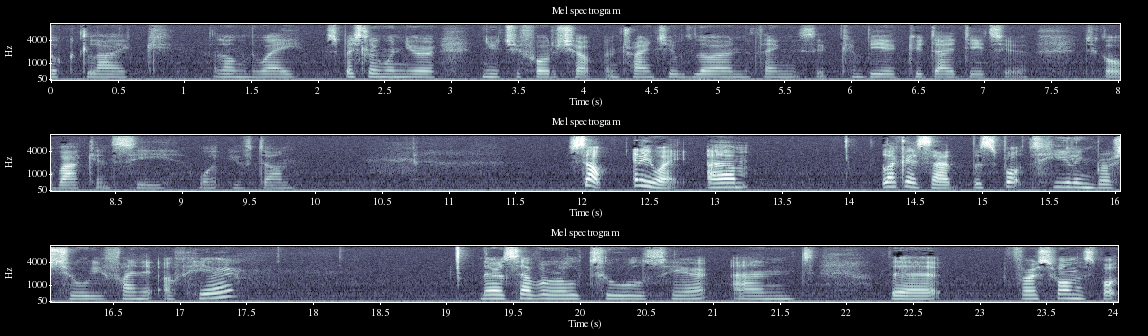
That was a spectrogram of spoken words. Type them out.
looked like along the way especially when you're new to Photoshop and trying to learn things it can be a good idea to to go back and see what you've done. So anyway um, like I said the spot healing brush tool you find it up here. There are several tools here and the first one the spot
